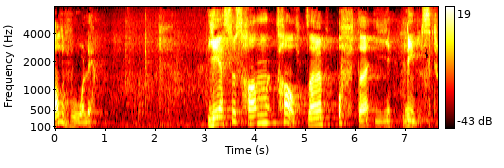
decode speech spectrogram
alvorlig. Jesus han talte ofte i lignelser.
